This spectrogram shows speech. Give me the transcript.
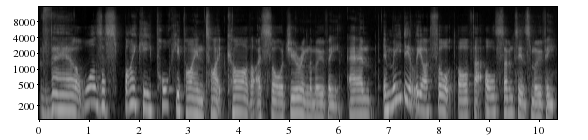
There was a spiky porcupine type car that I saw during the movie, and immediately I thought of that old 70s movie,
